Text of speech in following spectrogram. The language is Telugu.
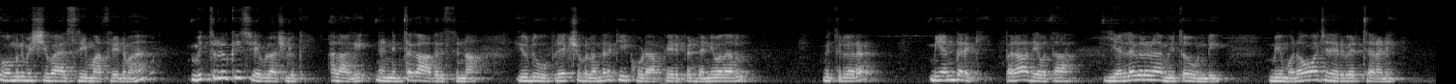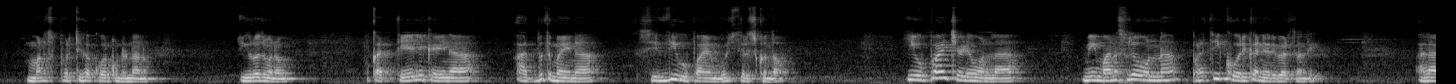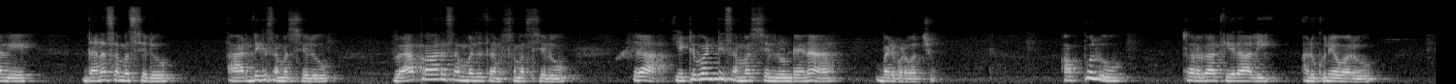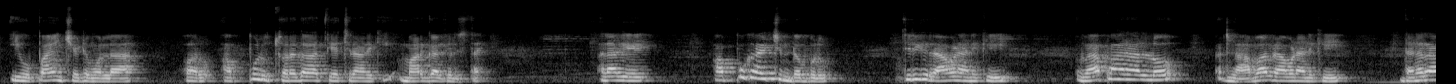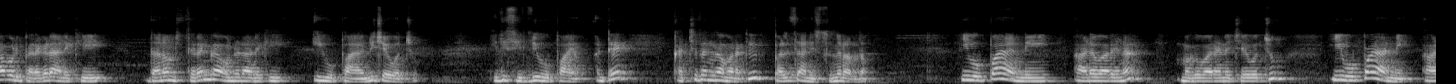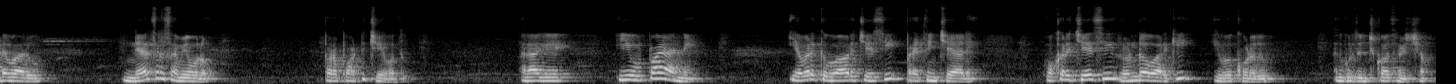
ఓం నమ శివాయ శ్రీమాత్రే నమ. మిత్రులకి శ్రీభిలాషులకి అలాగే నన్ను ఇంతగా ఆదరిస్తున్న యూట్యూబ్ ప్రేక్షకులందరికీ కూడా పేరు పేరు ధన్యవాదాలు. మిత్రులరా మీ అందరికీ పరాదేవత ఎల్లవెల్లలా మీతో ఉండి మీ మనోవాంఛ నెరవేర్చాలని మనస్ఫూర్తిగా కోరుకుంటున్నాను. ఈరోజు మనం ఒక తేలికైన అద్భుతమైన సిద్ధి ఉపాయం గురించి తెలుసుకుందాం. ఈ ఉపాయం చేయడం వల్ల మీ మనసులో ఉన్న ప్రతి కోరిక నెరవేరుతుంది. అలాగే ధన సమస్యలు ఆర్థిక సమస్యలు వ్యాపార సంబంధిత సమస్యలు ఇలా ఎటువంటి సమస్యల నుండైనా బయటపడవచ్చు. అప్పులు త్వరగా తీరాలి అనుకునేవారు. ఈ ఉపాయం చేయడం వల్ల వారు అప్పులు త్వరగా తీర్చడానికి మార్గాలు తెలుస్తాయి. అలాగే అప్పుగా ఇచ్చిన డబ్బులు తిరిగి రావడానికి వ్యాపారాల్లో లాభాలు రావడానికి ధనరాబడి పెరగడానికి ధనం స్థిరంగా ఉండడానికి ఈ ఉపాయాన్ని చేయవచ్చు. ఇది సిద్ధి ఉపాయం అంటే ఖచ్చితంగా మనకి ఫలితాన్ని ఇస్తుందని అర్థం. ఈ ఉపాయాన్ని ఆడవారైనా మగవారైనా చేయవచ్చు. ఈ ఉపాయాన్ని ఆడవారు నెలసరి సమయంలో పొరపాటు చేయవద్దు. అలాగే ఈ ఉపాయాన్ని ఎవరికి వారు చేసి ప్రయత్నం చేయాలి? ఒకరు చేసి రెండో వారికి ఇవ్వకూడదు. అది గుర్తుంచుకోవాల్సిన విషయం.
